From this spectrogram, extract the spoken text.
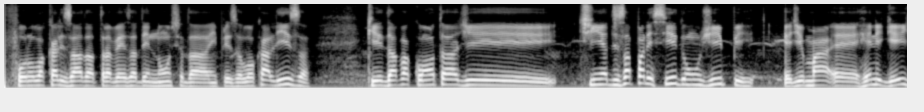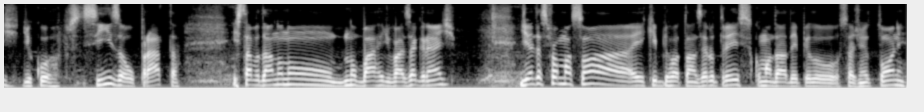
foram localizados através da denúncia da empresa Localiza, que dava conta de tinha desaparecido um Jeep é, de é, Renegade de cor cinza ou prata, estava dando no, no bairro de Vaza Grande. Diante dessa informação, a equipe de Rotan 03, comandada pelo Sargento Tony,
